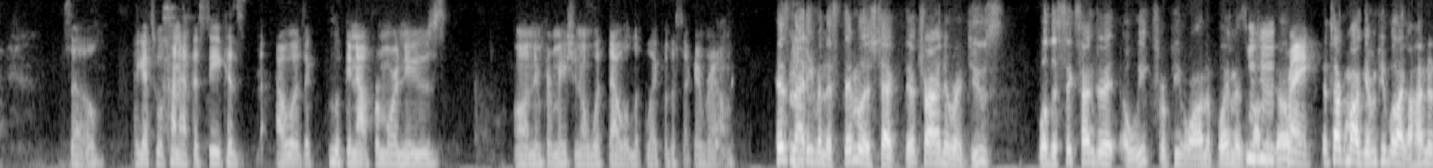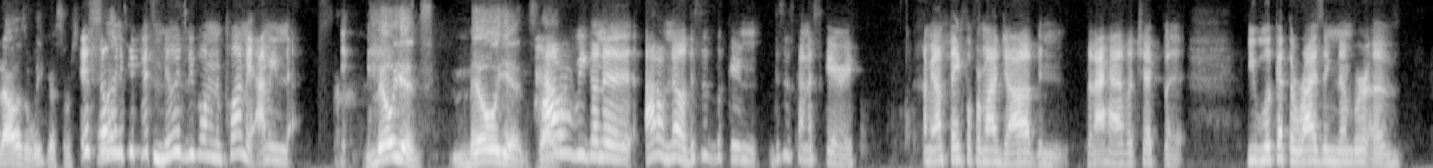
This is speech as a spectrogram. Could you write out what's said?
So I guess we'll kind of have to see because I was like, looking out for more news on information on what that will look like for the second round. It's not even the stimulus check. They're trying to reduce. Well, the six hundred a week for people on unemployment is about to Mhm, go. Right. They're talking about giving people like hundred dollars a week or some. It's so What? many people. It's millions of people on unemployment. I mean, millions, millions. how Like, are we gonna? I don't know. This is looking. This is kind of scary. I mean, I'm thankful for my job and that I have a check, but you look at the rising number of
